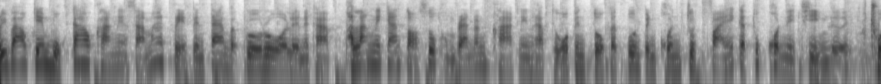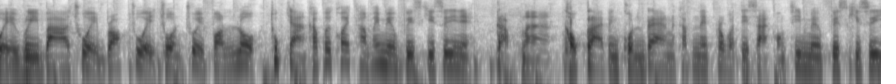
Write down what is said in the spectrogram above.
รีบาวเกมบุก 9 ครั้งเนี่ยสามารถเปลี่ยนเป็นแต้มแบบรัวๆเลยนะครับ พลังในการต่อสู้ของแบรนดอนคลาร์กเนี่ยนะครับถือว่าเป็นตัวกระตุ้นเป็นคนจุดไฟให้กับทุกคนในทีมเลย ช่วยรีบาวช่วยบล็อกช่วยชนช่วยฟอลโล่ทุกอย่างครับค่อยๆทำให้เมมฟิสกิซี่เนี่ยกลับมา เขากลายเป็นคนแรกนะครับในประวัติศาสตร์ของทีมเมมฟิสกิซี่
